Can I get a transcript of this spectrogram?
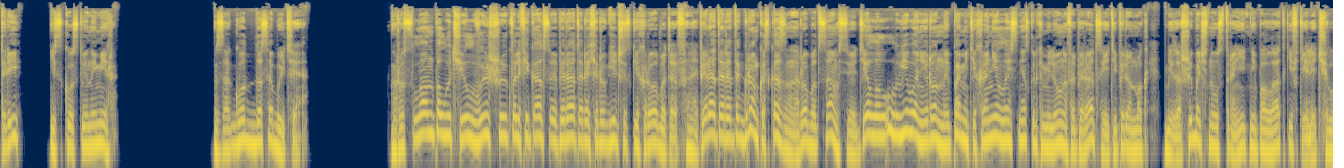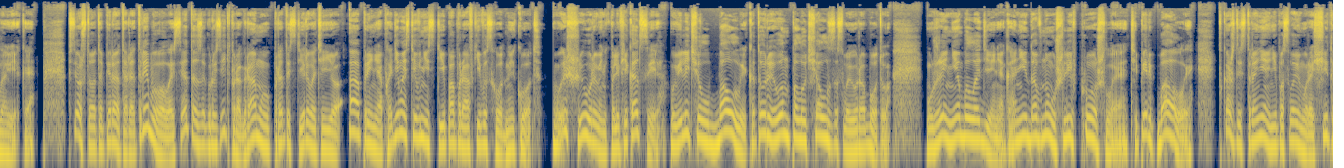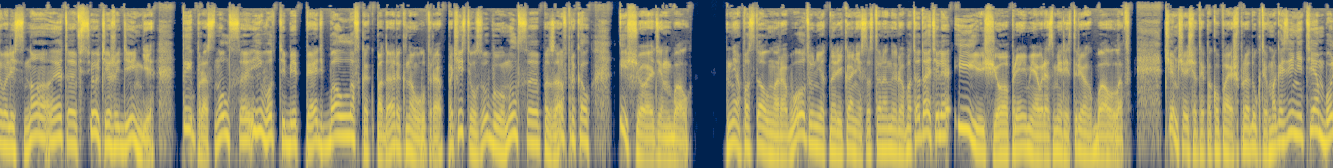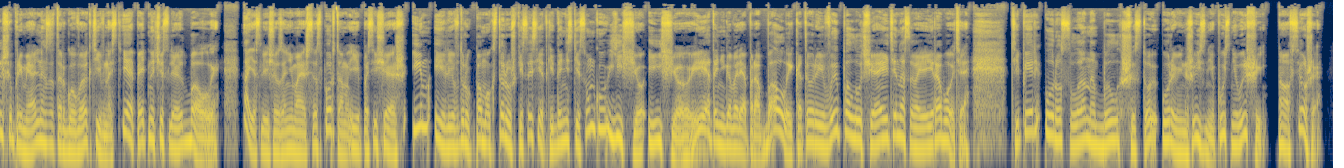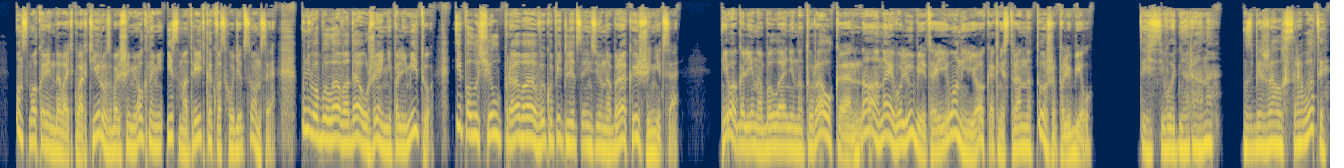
3. Искусственный мир. За год до события. Руслан получил высшую квалификацию оператора хирургических роботов. Оператор – это громко сказано, робот сам все делал, в его нейронной памяти хранилось несколько миллионов операций, и теперь он мог безошибочно устранить неполадки в теле человека. Все, что от оператора требовалось, это загрузить программу, протестировать ее, а при необходимости внести поправки в исходный код. Высший уровень квалификации увеличил баллы, которые он получал за свою работу. Уже не было денег, они давно ушли в прошлое, теперь баллы. В каждой стране они по-своему рассчитывались, но это все те же деньги. Ты проснулся, и вот тебе пять баллов как подарок на утро. Почистил зубы, умылся, позавтракал, еще один балл. Не опоздал на работу, нет нареканий со стороны работодателя и еще премия в размере трех баллов. Чем чаще ты покупаешь продукты в магазине, тем больше премиальных за торговую активность и опять начисляют баллы. А если еще занимаешься спортом и посещаешь им или вдруг помог старушке-соседке донести сумку, еще и еще. И это не говоря про баллы, которые вы получаете на своей работе. Теперь у Руслана был шестой уровень жизни, пусть не высший, но все же. Он смог арендовать квартиру с большими окнами и смотреть, как восходит солнце. У него была вода уже не по лимиту и получил право выкупить лицензию на брак и жениться. Его Галина была не натуралка, но она его любит, и он ее, как ни странно, тоже полюбил. «Ты сегодня рано сбежал с работы?»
